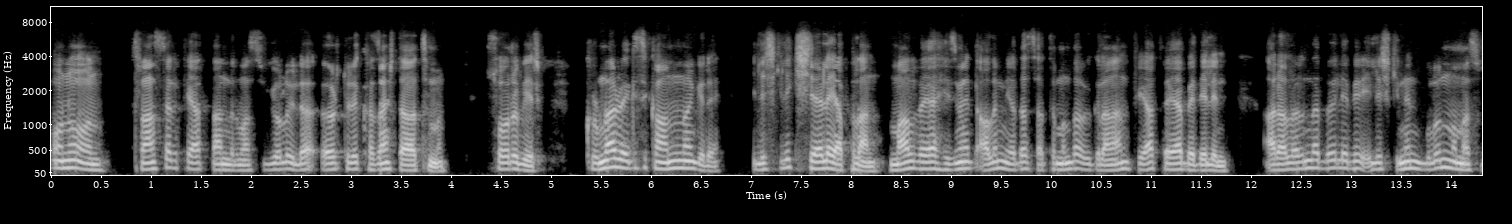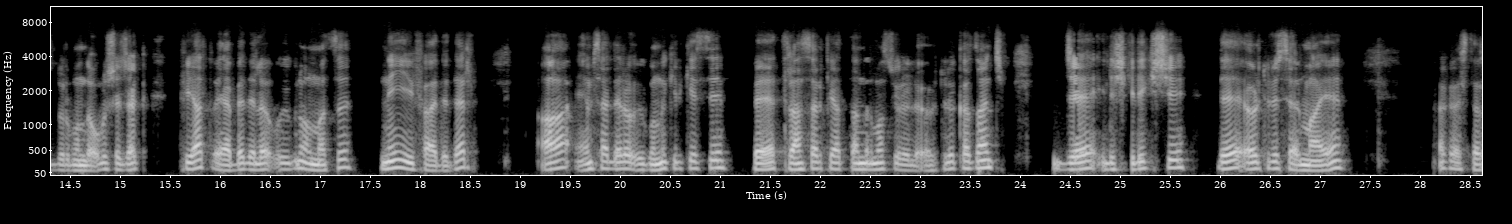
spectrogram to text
Konu 10. Transfer fiyatlandırması yoluyla örtülü kazanç dağıtımı. Soru 1. Kurumlar vergisi kanununa göre ilişkili kişilerle yapılan mal veya hizmet alım ya da satımında uygulanan fiyat veya bedelin aralarında böyle bir ilişkinin bulunmaması durumunda oluşacak fiyat veya bedele uygun olması neyi ifade eder? A. Emsallere uygunluk ilkesi. B. Transfer fiyatlandırması yoluyla örtülü kazanç. C. İlişkili kişi. D. Örtülü sermaye. Arkadaşlar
